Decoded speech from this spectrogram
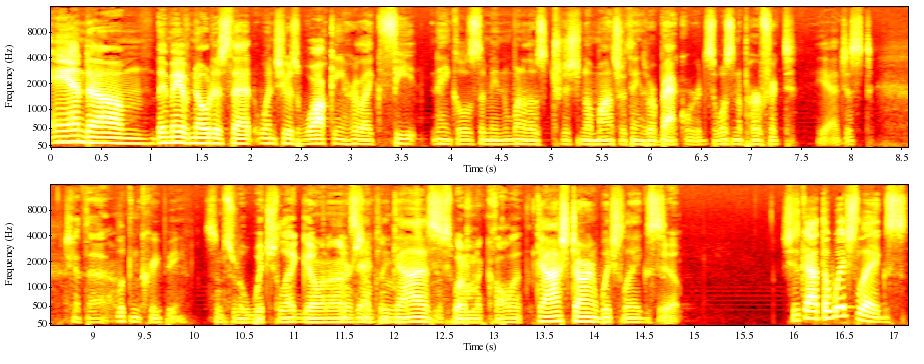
And um, they may have noticed that when she was walking, her like feet and ankles. I mean, one of those traditional monster things were backwards. It wasn't a perfect. Yeah, just got that looking creepy. some sort of witch leg going on Exactly, or something. guys. That's what I'm gonna call it. Gosh darn witch legs. Yep. She's got the witch legs.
